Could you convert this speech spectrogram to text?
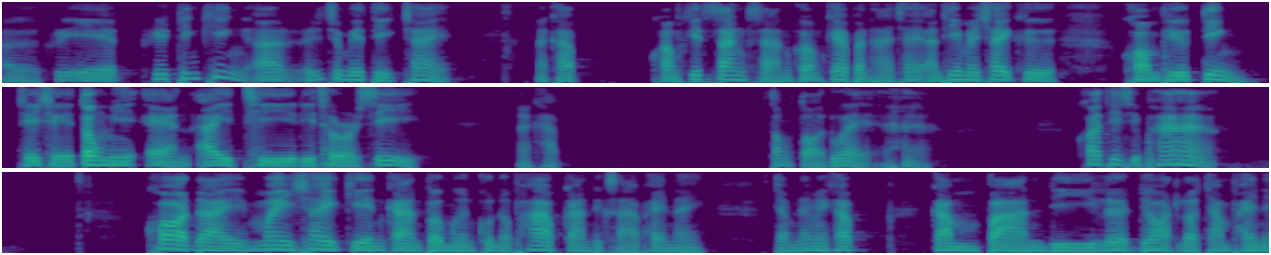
เออ create create thinking arithmetic ใช่นะครับ ความคิดสร้างสารรค์ความแก้ปัญหาใช่ อันที่ไม่ใช่คือ computing เฉยๆ ต้องมี and IT literacy นะครับ ต้องต่อด้วย ข้อที่ 15 ข้อใดไม่ใช่เกณฑ์การประเมินคุณภาพการศึกษาภายใน จำได้ไหมครับกำปานดีเลิศยอด เราจำภายใน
